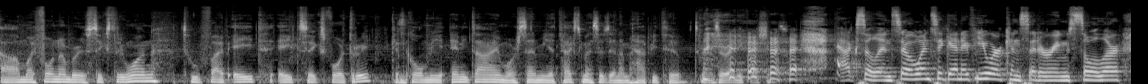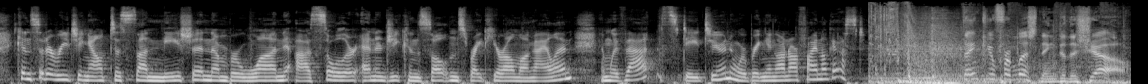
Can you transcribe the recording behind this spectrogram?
Uh, my phone number is 631 258 8643. You can call me anytime or send me a text message, and I'm happy to, to answer any questions. Excellent. So once again, if you are considering solar, consider reaching out to SUNation, number one uh, solar energy consultants right here on Long Island. And with that, stay tuned, and we're bringing on our final guest. Thank you for listening to the show.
